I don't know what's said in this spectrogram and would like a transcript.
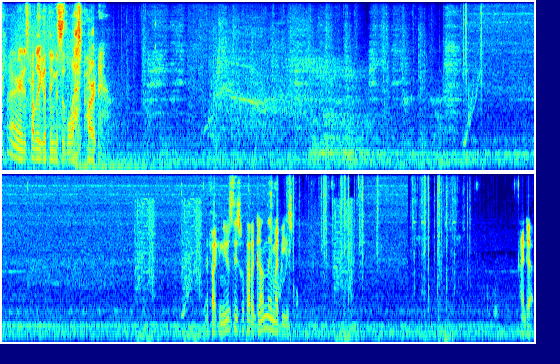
Alright, it's probably a good thing this is the last part. If I can use these without a gun, they might be useful. I doubt.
